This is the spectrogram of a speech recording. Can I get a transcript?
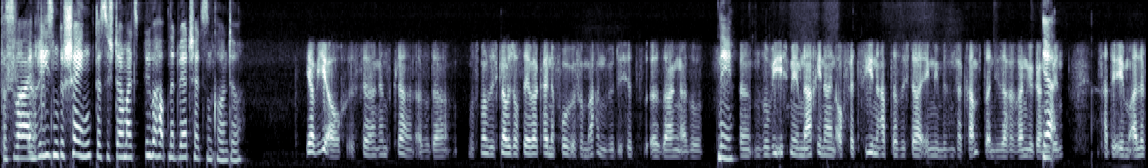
Das war ein ja. Riesengeschenk, das ich damals überhaupt nicht wertschätzen konnte. Ja, wie auch, ist ja ganz klar. Also da muss man sich, glaube ich, auch selber keine Vorwürfe machen, würde ich jetzt äh, sagen. Also nee. äh, so wie ich mir im Nachhinein auch verziehen habe, dass ich da irgendwie ein bisschen verkrampft an die Sache rangegangen ja. bin. Das hatte eben alles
